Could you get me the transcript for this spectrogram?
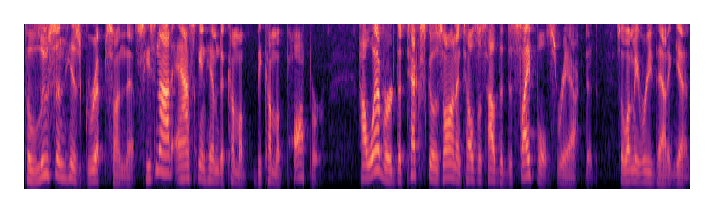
to loosen his grips on this. He's not asking him to a, become a pauper. However, the text goes on and tells us how the disciples reacted. So let me read that again.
